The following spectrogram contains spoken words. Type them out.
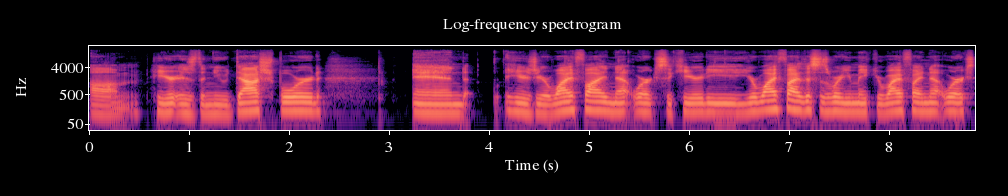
um, here is the new dashboard. And here's your Wi-Fi network security. Your Wi-Fi, this is where you make your Wi-Fi networks.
